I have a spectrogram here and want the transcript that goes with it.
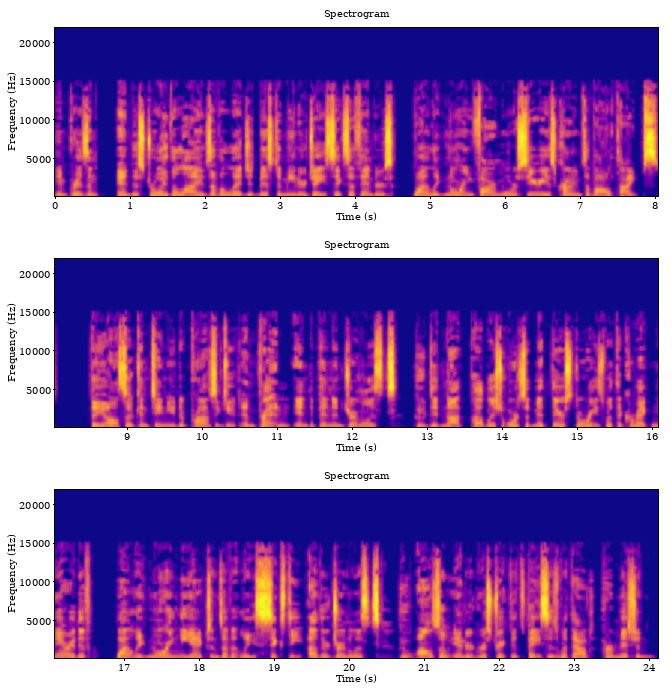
imprison, and destroy the lives of alleged misdemeanor J6 offenders while ignoring far more serious crimes of all types. They also continue to prosecute and threaten independent journalists who did not publish or submit their stories with the correct narrative while ignoring the actions of at least 60 other journalists who also entered restricted spaces without permission.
